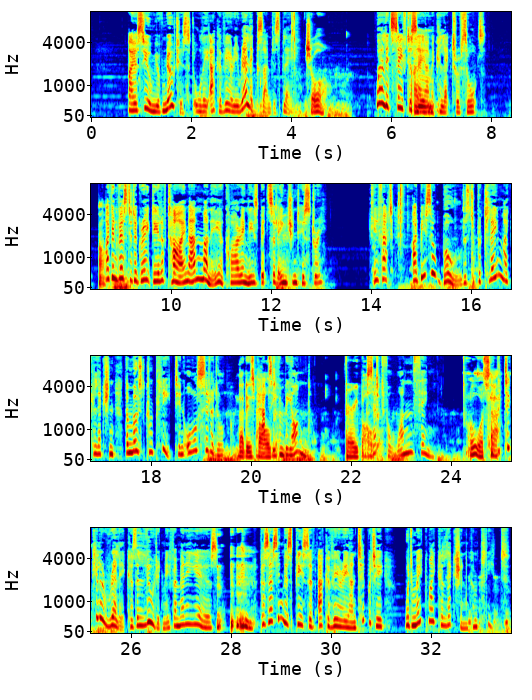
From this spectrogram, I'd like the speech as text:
I assume you've noticed all the Akaviri relics I'm displaying. Sure. Well, it's safe to say Um, I'm a collector of sorts. Ah. I've invested a great deal of time and money acquiring these bits of ancient history. In fact, I'd be so bold as to proclaim my collection the most complete in all Cyrodiil, That is perhaps bold. even beyond, Very bold. except for one thing. Oh, what's that? A particular relic has eluded me for many years. Possessing this piece of Akaviri antiquity would make my collection complete.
